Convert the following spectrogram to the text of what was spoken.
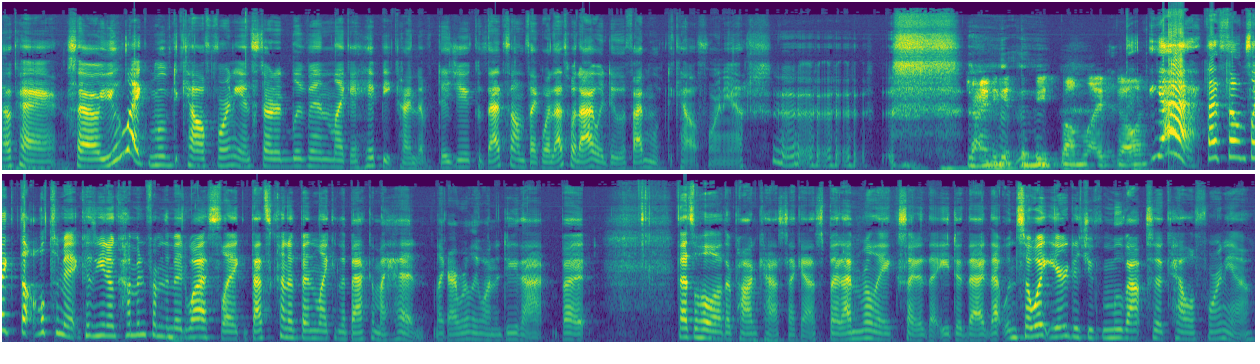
Okay, so you like moved to California and started living like a hippie kind of, did you? Because that sounds like well, that's what I would do if I moved to California. Trying to get the beach bum life going. Yeah, that sounds like the ultimate because you know coming from the Midwest, like that's kind of been like in the back of my head. Like I really want to do that, but that's a whole other podcast, I guess. But I'm really excited that you did that. That one. So, what year did you move out to California?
